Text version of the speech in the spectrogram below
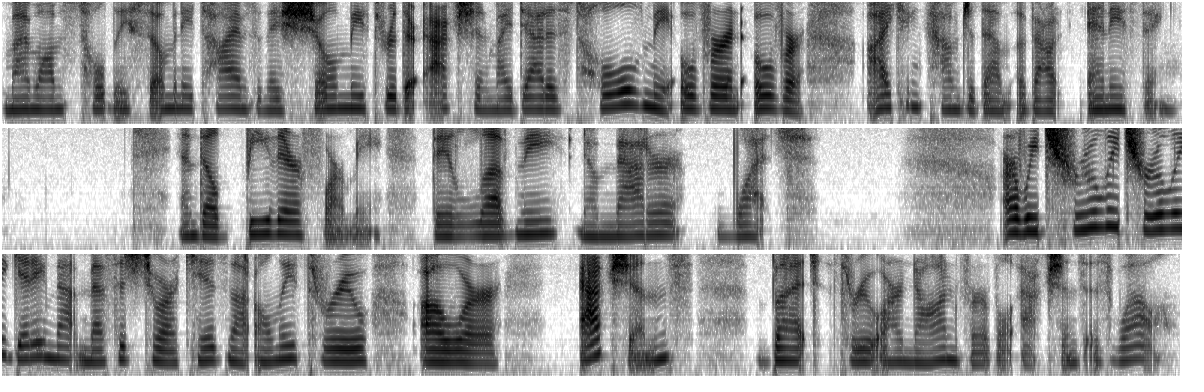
My mom's told me so many times, and they show me through their action. My dad has told me over and over I can come to them about anything, and they'll be there for me. They love me no matter what. Are we truly, truly getting that message to our kids, not only through our actions, but through our nonverbal actions as well?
